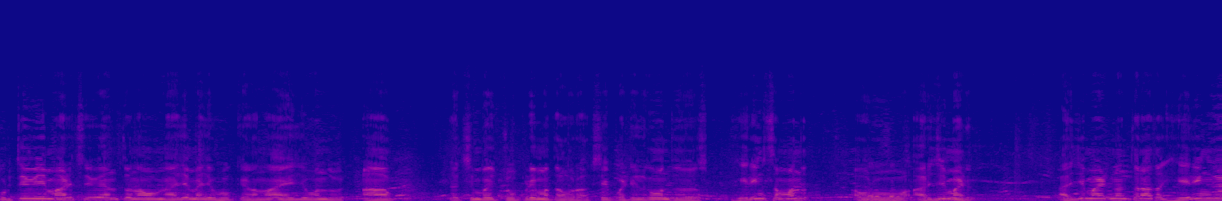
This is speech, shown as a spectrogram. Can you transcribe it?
ಕೊಡ್ತೀವಿ ಮಾಡಿಸ್ತೀವಿ ಅಂತ ನಾವು ಮ್ಯಾಜೆ ಮ್ಯಾಜೆ ಹೋಗಿ ಕೇಳೋಣ. ಇಲ್ಲಿ ಒಂದು ಆ ಲಕ್ಷ್ಮೀಬಾಯಿ ಚೋಪಡಿ ಮತ್ತು ಅವರು ಅಕ್ಷಯ್ ಪಾಟೀಲ್ಗೆ ಒಂದು ಹಿಯರಿಂಗ್ ಸಂಬಂಧ ಅವರು ಅರ್ಜಿ ಮಾಡಿದ್ರು. ಅರ್ಜಿ ಮಾಡಿದ ನಂತರ ಅದು ಹಿಯರಿಂಗ್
